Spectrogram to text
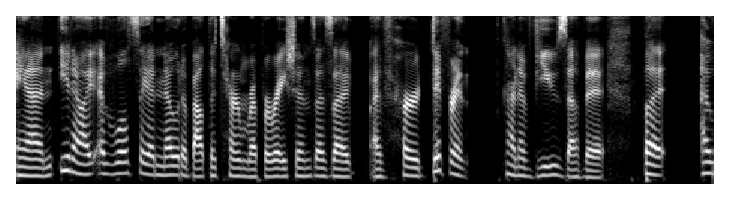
And, you know, I, I, will say a note about the term reparations as I, I've heard different kind of views of it. But I,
